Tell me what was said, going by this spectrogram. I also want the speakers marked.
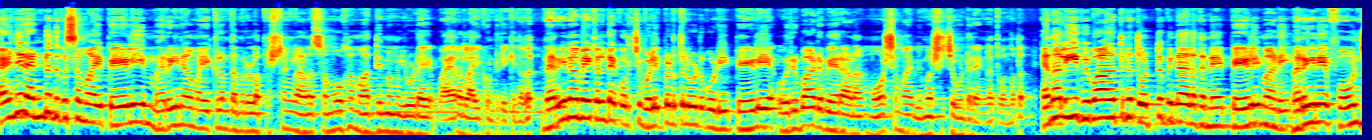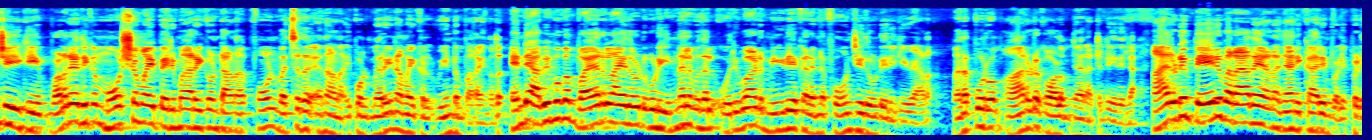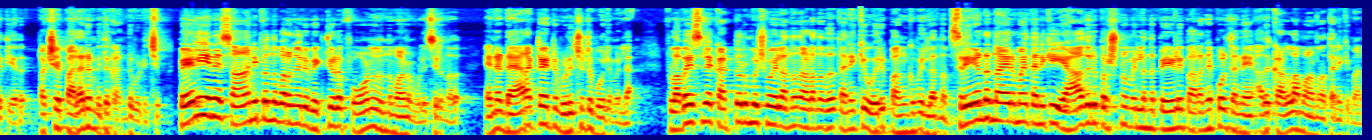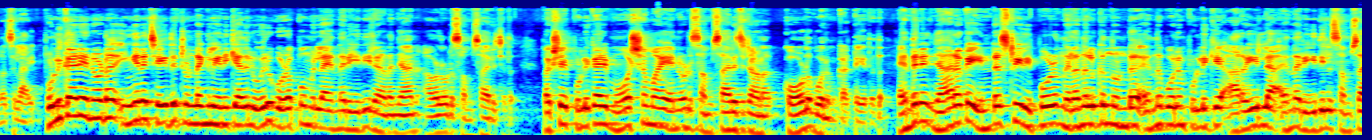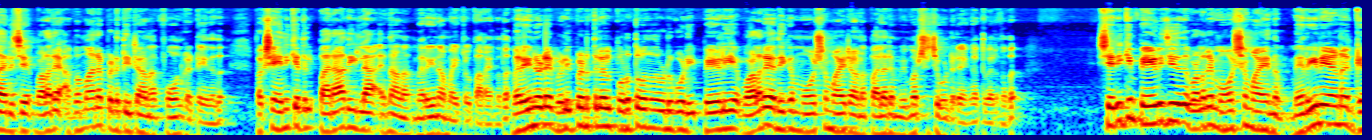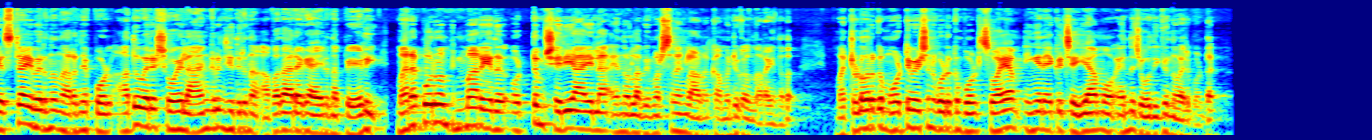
Speaker 1: കഴിഞ്ഞ രണ്ട് ദിവസമായി പേളിയും മെറീന മൈക്കിളും തമ്മിലുള്ള പ്രശ്നങ്ങളാണ് സമൂഹ മാധ്യമങ്ങളിലൂടെ വൈറലായിക്കൊണ്ടിരിക്കുന്നത്. മെറീന മൈക്കിളിന്റെ കുറച്ച് വെളിപ്പെടുത്തലോട് കൂടി പേളിയെ ഒരുപാട് പേരാണ് മോശമായി വിമർശിച്ചുകൊണ്ട് രംഗത്ത് വന്നത്. എന്നാൽ ഈ വിവാദത്തിന് തൊട്ടു പിന്നാലെ തന്നെ പേളിമാണി മെറീനയെ ഫോൺ ചെയ്യുകയും വളരെയധികം മോശമായി പെരുമാറിക്കൊണ്ടാണ് ഫോൺ വെച്ചത് എന്നാണ് ഇപ്പോൾ മെറീന മൈക്കിൾ വീണ്ടും പറയുന്നത്. എന്റെ അഭിമുഖം വൈറലായതോടുകൂടി ഇന്നലെ മുതൽ ഒരുപാട് മീഡിയക്കാർ എന്നെ ഫോൺ ചെയ്തുകൊണ്ടിരിക്കുകയാണ്. മനഃപൂർവം ആരുടെ കോളും ഞാൻ അറ്റൻഡ് ചെയ്തില്ല. ആരുടെയും പേര് പറയാതെയാണ് ഞാൻ ഇക്കാര്യം വെളിപ്പെടുത്തിയത്. പക്ഷേ പലരും ഇത് കണ്ടുപിടിച്ചു. പേളിയെ സാനിപ്പ് എന്ന് പറഞ്ഞൊരു വ്യക്തിയുടെ ഫോണിൽ നിന്നുമാണ് വിളിച്ചിരുന്നത്. എന്നെ ഡയറക്റ്റായിട്ട് വിളിച്ചിട്ട് പോലുമില്ല. ഫ്ലവേഴ്സിലെ കട്ടുറുമ്പ് ഷോയിൽ അന്ന് നടന്നത് തനിക്ക് ഒരു പങ്കുമില്ലെന്നും ശ്രീകണ്ഠൻ നായരുമായി തനിക്ക് യാതൊരു പ്രശ്നവുമില്ലെന്ന് പേളി പറഞ്ഞപ്പോൾ തന്നെ അത് കള്ളമാണെന്ന് തനിക്ക് മനസ്സിലായി. പുള്ളിക്കാരി എന്നോട് ഇങ്ങനെ ചെയ്തിട്ടുണ്ടെങ്കിൽ എനിക്ക് അതിൽ ഒരു കുഴപ്പമില്ല എന്ന രീതിയിലാണ് ഞാൻ അവളോട് സംസാരിച്ചത്. പക്ഷേ പുള്ളിക്കാരി മോശമായി എന്നോട് സംസാരിച്ചിട്ടാണ് കോൾ പോലും കട്ട് ചെയ്തത്. എന്തിന് ഞാനൊക്കെ ഇൻഡസ്ട്രിയിൽ ഇപ്പോഴും നിലനിൽക്കുന്നുണ്ട് എന്ന് പോലും പുള്ളിക്ക് അറിയില്ല എന്ന രീതിയിൽ സംസാരിച്ച് വളരെ അപമാനപ്പെടുത്തിയിട്ടാണ് ഫോൺ കട്ട് ചെയ്തത്. പക്ഷേ എനിക്കതിൽ പരാതിയില്ല എന്നാണ് മെറീന മൈക്കിൾ പറയുന്നത്. മെറീനയുടെ വെളിപ്പെടുത്തലുകൾ പുറത്തു വന്നതോടുകൂടി പേളിയെ വളരെയധികം മോശമായിട്ടാണ് പലരും വിമർശിച്ചുകൊണ്ട് രംഗത്ത് വരുന്നത്. ശരിക്കും പേളി ചെയ്തത് വളരെ മോശമായെന്നും മെറീനയാണ് ഗസ്റ്റായി വരുന്നതെന്ന് അറിഞ്ഞപ്പോൾ അതുവരെ ഷോയിൽ ആങ്കറിംഗ് ചെയ്തിരുന്ന അവതാരകയായിരുന്ന പേളി മനഃപൂർവം പിന്മാറിയത് ഒട്ടും ശരിയായില്ല എന്നുള്ള വിമർശനങ്ങളാണ് കമന്റുകൾ നിറയുന്നത്. മറ്റുള്ളവർക്ക് മോട്ടിവേഷൻ കൊടുക്കുമ്പോൾ സ്വയം ഇങ്ങനെയൊക്കെ ചെയ്യാമോ എന്ന് ചോദിക്കുന്നവരുമുണ്ട്.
